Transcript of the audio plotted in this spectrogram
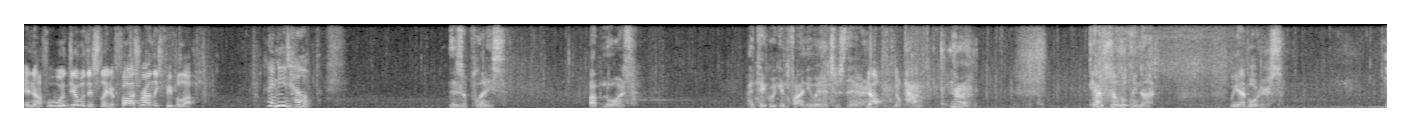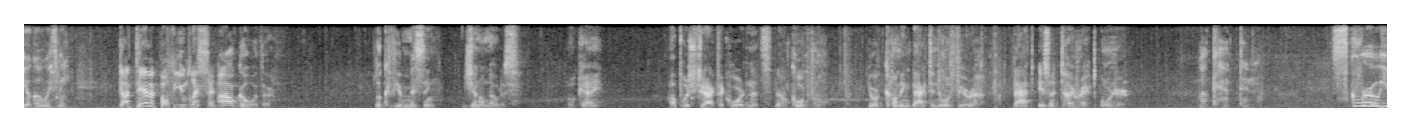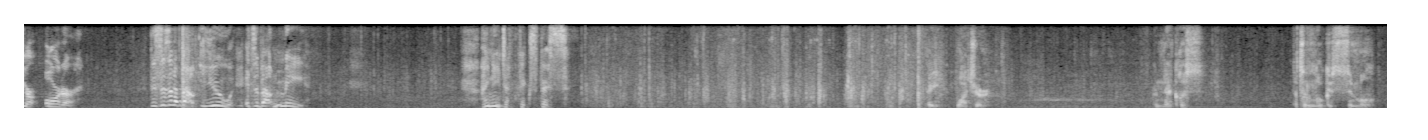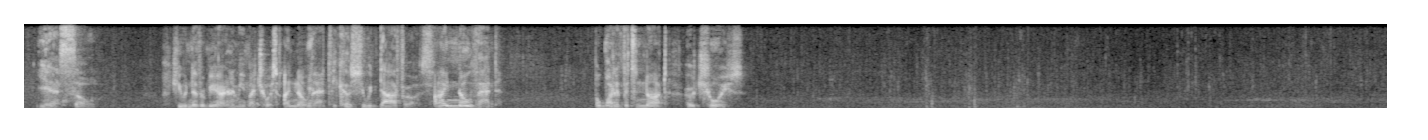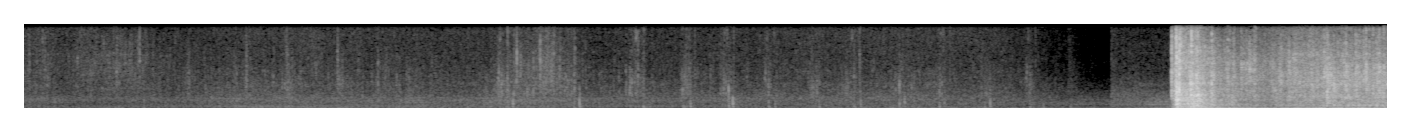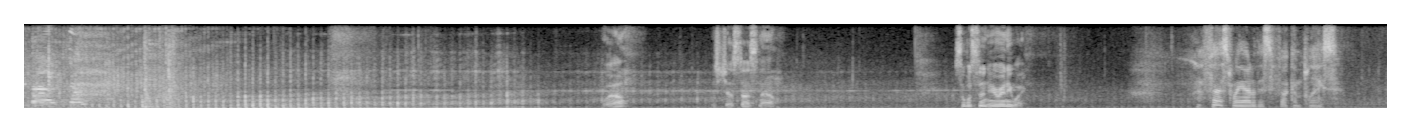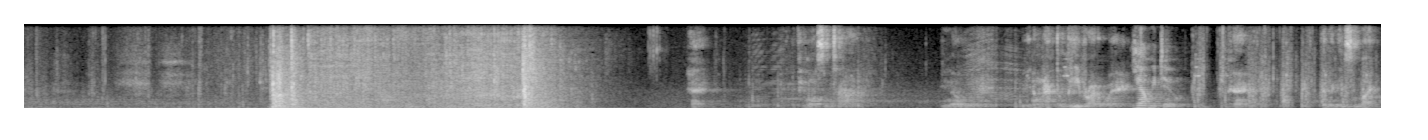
Enough. We'll, we'll deal with this later. Fahz, round these people up. I need help. There's a place. Up north. I think we can find you answers there. No, no. Absolutely not. We have orders. You'll go with me. God damn it, both of you, listen. I'll go with her. Look, if you're missing, Jinn will notice. Okay. I'll push Jack the coordinates. No, Corporal. You are coming back to New Ephyra. That is a direct order. Well, Captain, screw your order. This isn't about you, it's about me. I need to fix this. Hey, watch her. Her necklace? That's a locust symbol. Yeah, so? She would never be our enemy by choice. I know that. Because she would die for us. I know that. But what if it's not her choice? us now. So what's in here anyway? A fast way out of this fucking place. Hey, if you want some time, you know, we don't have to leave right away. Yeah, we do. Okay, then we need some light.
